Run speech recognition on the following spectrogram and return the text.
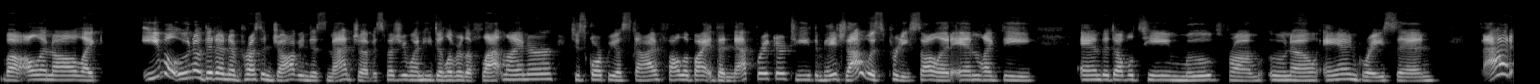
But all in all, like Evil Uno did an impressive job in this matchup, especially when he delivered the flatliner to Scorpio Sky, followed by the net breaker to Ethan Page. That was pretty solid. And like the and the double team moves from Uno and Grayson that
